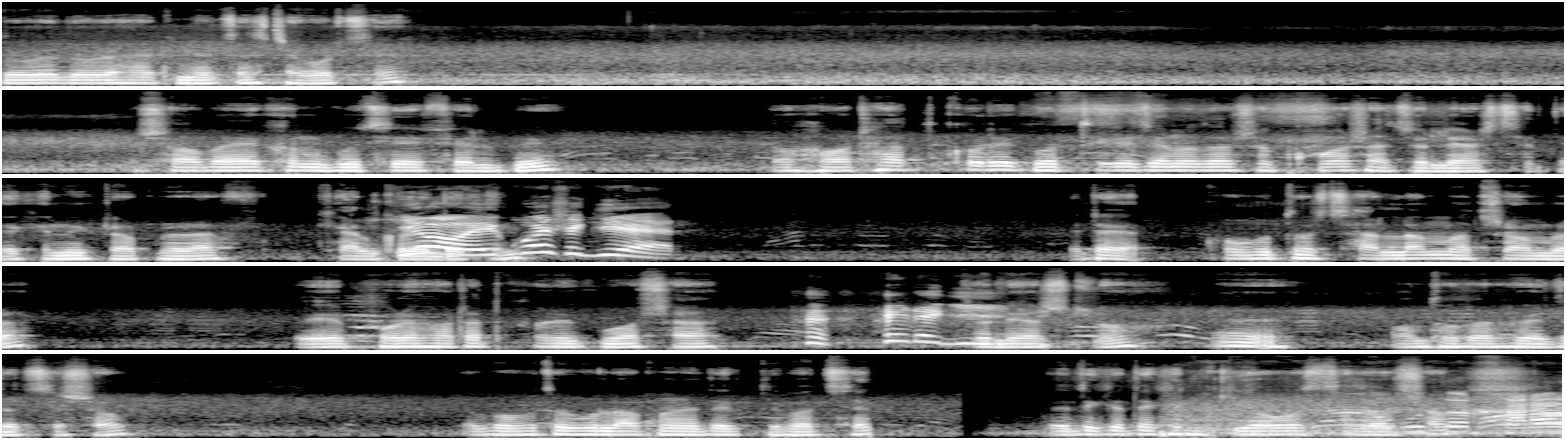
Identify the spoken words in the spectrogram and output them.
দৌড়ে দৌড়ে হাইট নেওয়ার চেষ্টা করছে। সবাই এখন গুছিয়ে ফেলবে। হঠাৎ করে ঘর থেকে যেন দর্শক কুয়াশা চলে আসছে দেখেন একটু আপনারা খেয়াল করে এই কুয়াশা কি আর? এটা কবুতর ছাড়লাম মাত্র আমরা। তো এরপরে হঠাৎ করে কুয়াশা চলে আসলো। হ্যাঁ অন্ধকার হয়ে যাচ্ছে সব। কবুতরগুলো আপনারা দেখতে পাচ্ছেন। এদিকে দেখেন কি অবস্থা দর্শক। ছাড়ার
